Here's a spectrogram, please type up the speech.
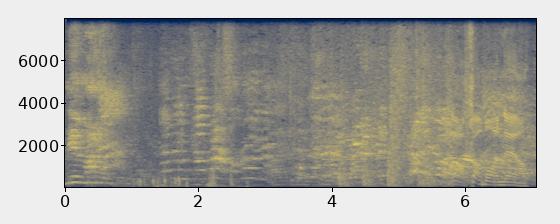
mi hermano. Oh, come on now.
